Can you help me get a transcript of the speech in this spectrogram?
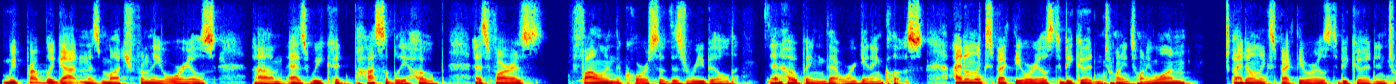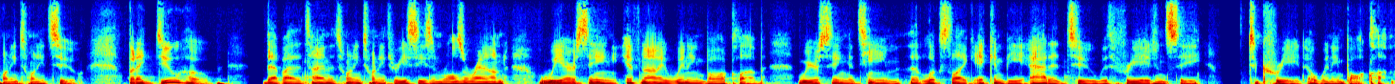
We've probably gotten as much from the Orioles um, as we could possibly hope as far as following the course of this rebuild and hoping that we're getting close. I don't expect the Orioles to be good in 2021. I don't expect the Orioles to be good in 2022. But I do hope that by the time the 2023 season rolls around, we are seeing, if not a winning ball club, we are seeing a team that looks like it can be added to with free agency to create a winning ball club.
